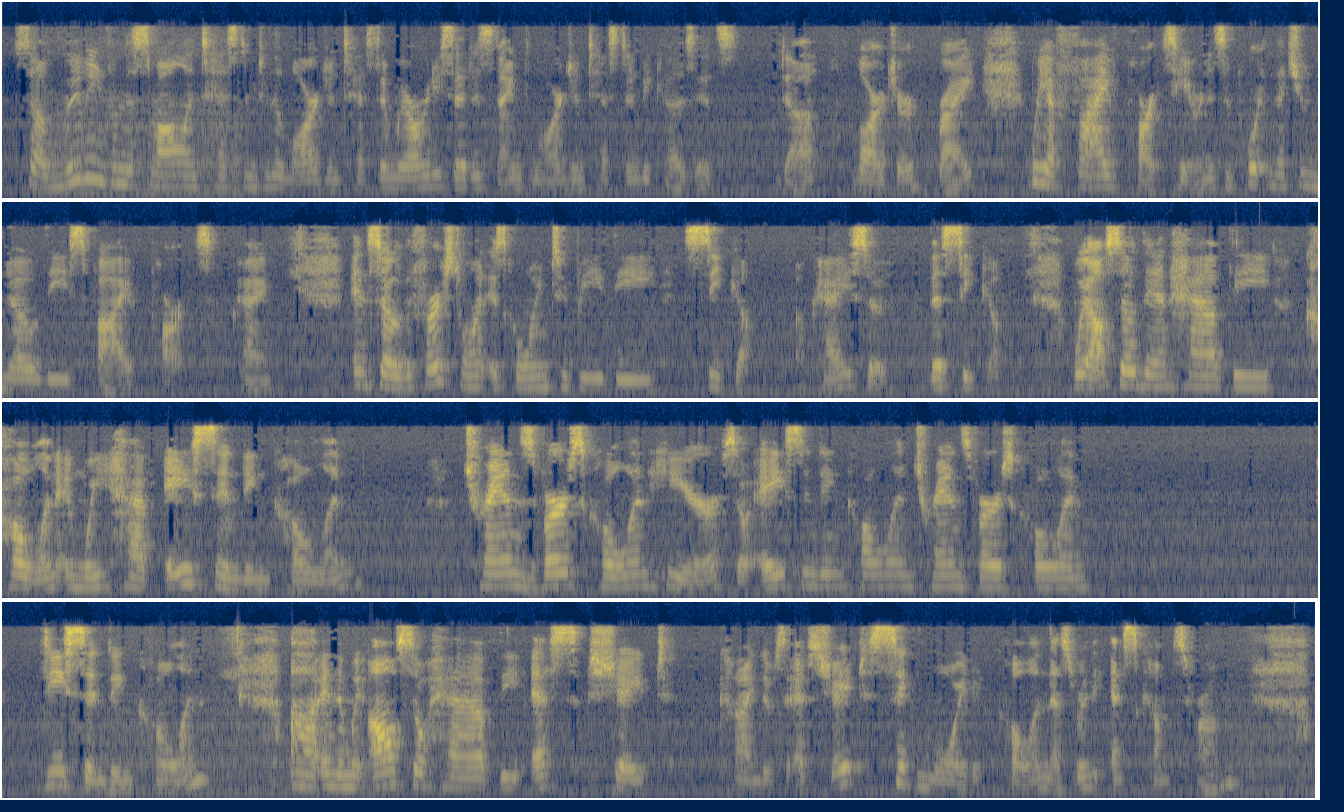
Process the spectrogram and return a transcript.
So moving from the small intestine to the large intestine, we already said it's named large intestine because it's duh, larger, right? We have five parts here, and it's important that you know these five parts, okay? And so the first one is going to be the cecum, okay? So the cecum. We also then have the colon, and we have ascending colon, transverse colon here. So ascending colon, transverse colon, descending colon. Uh, and then we also have the S-shaped kind of S-shaped sigmoid colon. That's where the S comes from.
